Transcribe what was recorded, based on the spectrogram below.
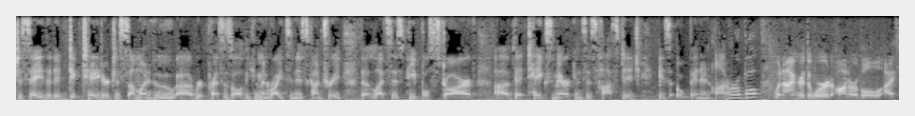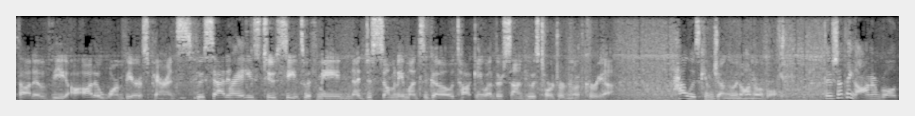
to say that a dictator, to someone who uh, represses all the human rights in his country, that lets his people starve, uh, that takes Americans as hostage, is open and honorable. When I heard the word honorable, I thought of the Otto Warmbier's parents, who sat in these two seats with me uh, just so many months ago talking about their son who was tortured in North Korea. How is Kim Jong un honorable? There's nothing honorable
